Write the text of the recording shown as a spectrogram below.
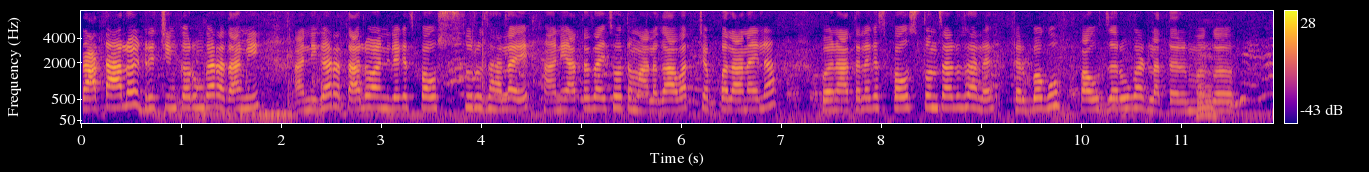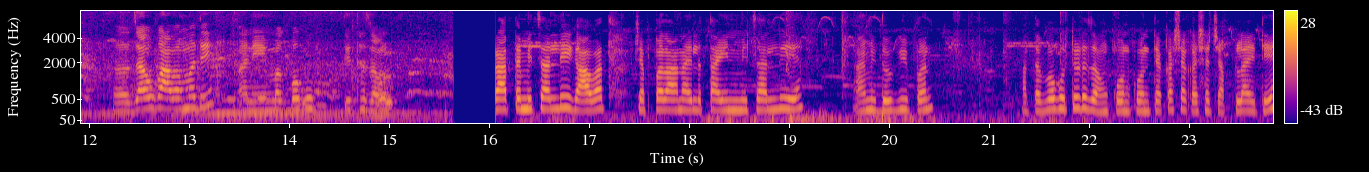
आता आलोय ड्रिचिंग करून घरात आम्ही. आणि घरात आलो आणि लगेच पाऊस सुरू झाला आहे आणि आता जायचं होतं मला गावात चप्पल आणायला. पण आता लगेच पाऊस पण चालू झाला आहे तर बघू पाऊस जर उघडला तर मग जाऊ गावामध्ये आणि मग बघू तिथं जाऊन तर आता मी चालली गावात. चप्पल आणायला ताईन मी चालली आहे आम्ही दोघी पण. आता बघू तिकडे जाऊन कोणकोणत्या कशा कशा चपला आहे ते.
